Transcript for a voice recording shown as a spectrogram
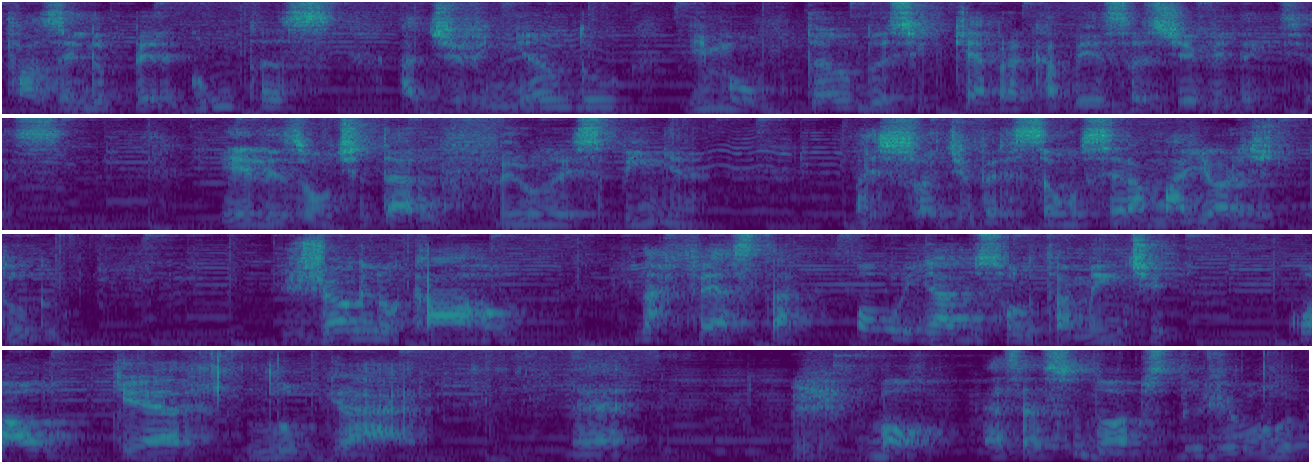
fazendo perguntas, adivinhando e montando esse quebra-cabeças de evidências. Eles vão te dar um frio na espinha, mas sua diversão será maior de tudo. Jogue no carro, na festa ou em absolutamente qualquer lugar, né? Essa sinopse do jogo.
